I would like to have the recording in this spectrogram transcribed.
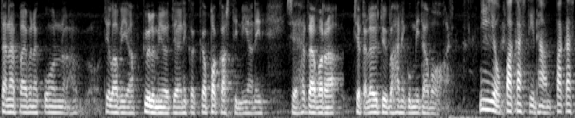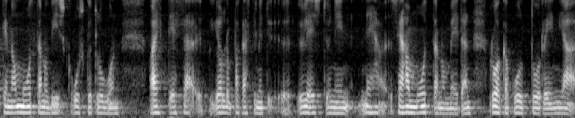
tänä päivänä, kun on tilavia kylmiöitä ja ennen kaikkea pakastimia, niin se hätävara, sieltä löytyy vähän niin kuin mitä vaan. Niin joo, pakastinhan, pakastin on muuttanut 5-60-luvun vaihteessa, jolloin pakastimet yleistyi, niin nehän, sehän on muuttanut meidän ruokakulttuuriin ja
